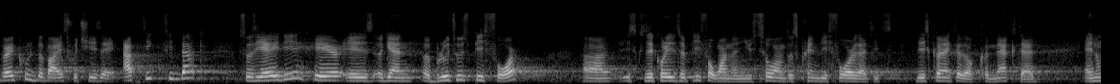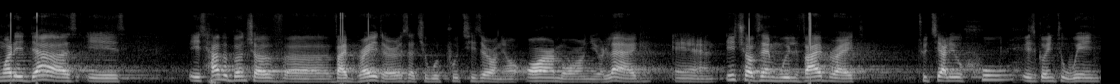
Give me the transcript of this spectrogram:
very cool device, which is a haptic feedback. So the idea here is, again, a Bluetooth P4. Uh, call it the P4 one, and you saw on the screen before that it's disconnected or connected. And what it does is it have a bunch of uh, vibrators that you would put either on your arm or on your leg, and each of them will vibrate to tell you who is going to win,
